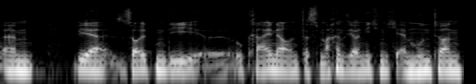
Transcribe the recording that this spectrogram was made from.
ähm, wir sollten die äh, Ukrainer, und das machen sie auch nicht, nicht ermuntern,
